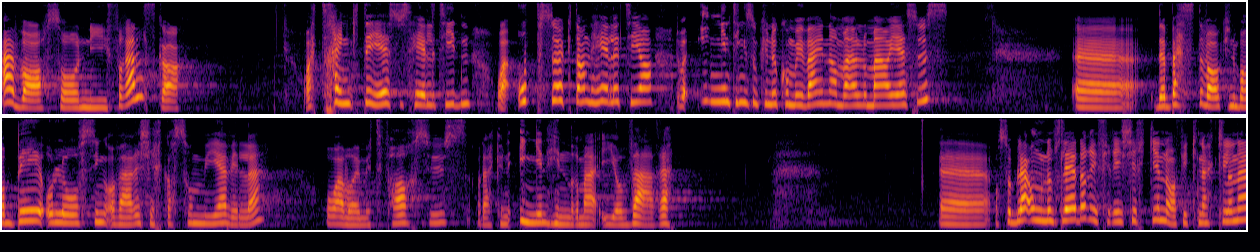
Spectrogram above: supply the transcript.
Jeg var så nyforelska. Og jeg trengte Jesus hele tiden, og jeg oppsøkte han hele tida. Det var ingenting som kunne komme i veien mellom meg og Jesus. Eh, det beste var å kunne bare be og lovsynge og være i kirka så mye jeg ville. Og jeg var i mitt fars hus, og der kunne ingen hindre meg i å være. Eh, og Så ble jeg ungdomsleder i Frikirken og fikk nøklene.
